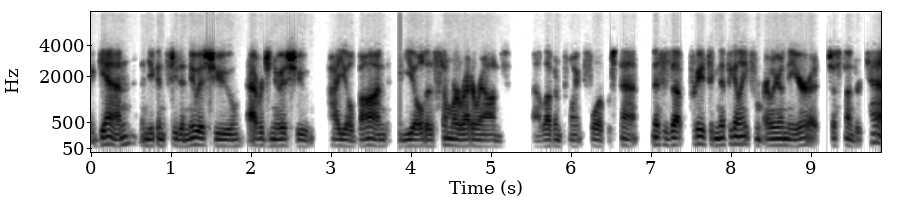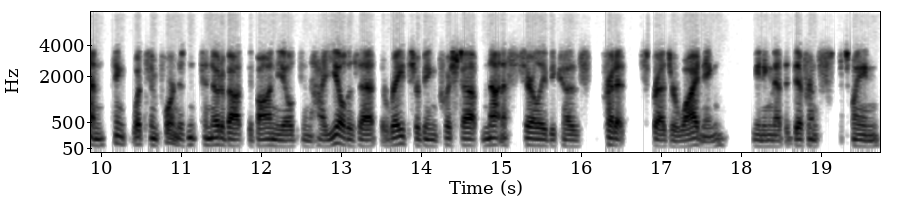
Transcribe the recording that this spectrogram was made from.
again. And you can see the new issue, average new issue high yield bond yield is somewhere right around 11.4%. This is up pretty significantly from earlier in the year at just under 10. I think what's important to note about the bond yields and high yield is that the rates are being pushed up, not necessarily because credit spreads are widening, meaning that the difference between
